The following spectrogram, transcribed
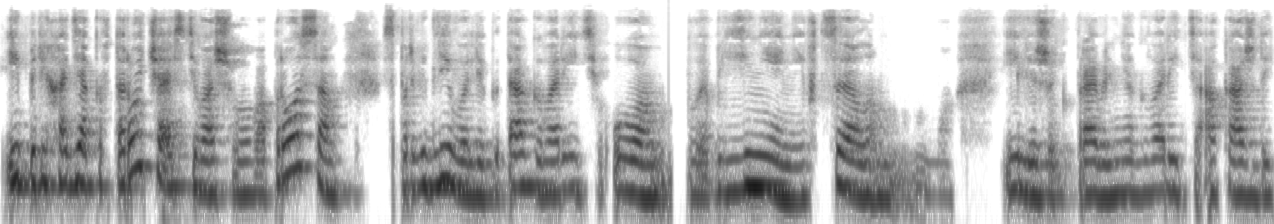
И переходя ко второй части вашего вопроса, справедливо ли да, говорить о объединении в целом, или же правильнее говорить о каждой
